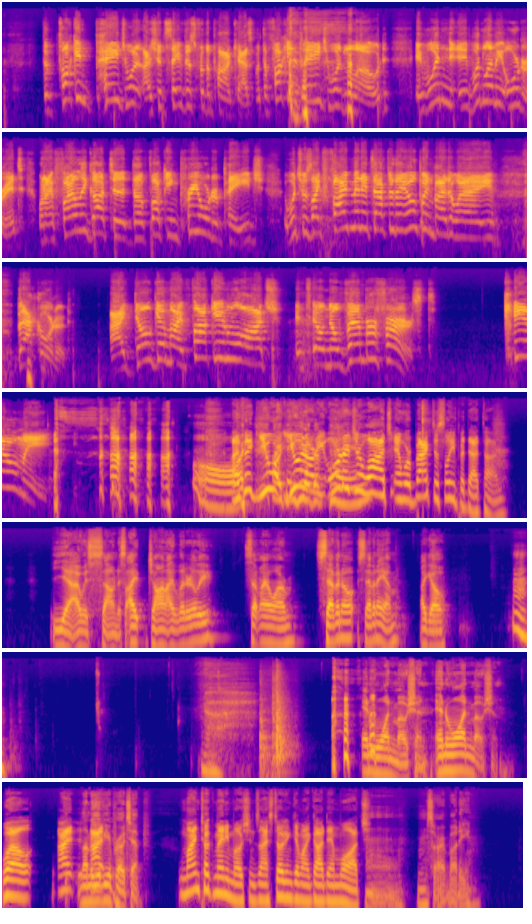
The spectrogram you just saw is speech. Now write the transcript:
The fucking page would. I should save this for the podcast, but the fucking page wouldn't load. It wouldn't. It wouldn't let me order it. When I finally got to the fucking pre-order page, which was like five minutes after they opened, by the way, back ordered. I don't get my fucking watch until November first. Kill me. Oh, I think you were you had hear the already ordered your watch and were back to sleep at that time. Yeah, I was sound. I Jon, I literally set my alarm 7 o- 7 a.m. I go, hmm. in one motion. In one motion. Well, I Let me I- give you a pro tip. mine took many motions and I still didn't get my goddamn watch. Oh, I'm sorry, buddy.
